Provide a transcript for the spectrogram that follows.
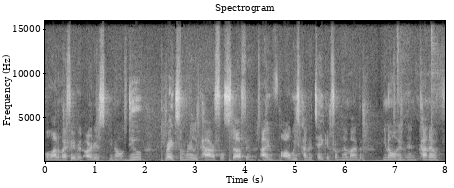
a lot of my favorite artists, you know, do write some really powerful stuff, and I've always kind of taken from them. I've you know, and, and kind of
